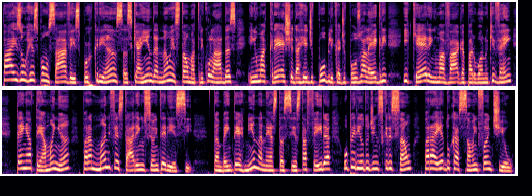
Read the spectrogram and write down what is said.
Pais ou responsáveis por crianças que ainda não estão matriculadas em uma creche da rede pública de Pouso Alegre e querem uma vaga para o ano que vem, têm até amanhã para manifestarem o seu interesse. Também termina nesta sexta-feira o período de inscrição para a educação infantil.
